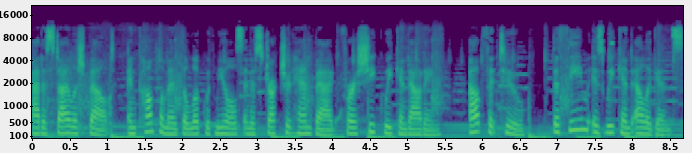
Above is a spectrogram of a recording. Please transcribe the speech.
add a stylish belt, and complement the look with mules and a structured handbag for a chic weekend outing. Outfit 2. The theme is weekend elegance,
